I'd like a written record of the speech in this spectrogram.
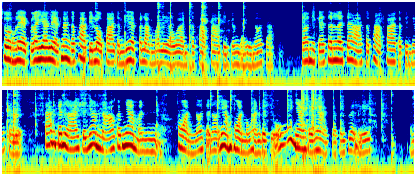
ช่วงแรกระยะแรกนั่งกับพาไปหล่อปลาจำแยกฝรั่งมาแล้ววันสภาพปลาเป็นจังใดเนาะจ้ะตอนนี้แกสันละจ้าสภาพปลาก็เป็นจังสันเลยต้านกันหลายจะย่ำหนาวกับย่ำมันห่อนเนาะจ้ะเนาะย่ำห่อนบางหันก็สิโอ้ยย่างก็ยากจ้ะเพื่อนๆเลยอัน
